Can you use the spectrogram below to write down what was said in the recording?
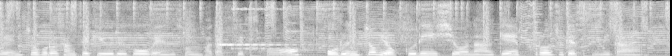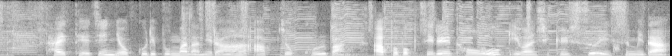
왼쪽으로 상체 기울이고 왼손 바닥 짚어 오른쪽 옆구리 시원하게 풀어주겠습니다. 타이트해진 옆구리뿐만 아니라 앞쪽 골반, 앞허벅지를 더욱 이완시킬 수 있습니다.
